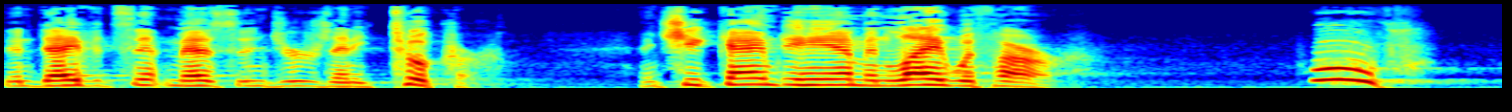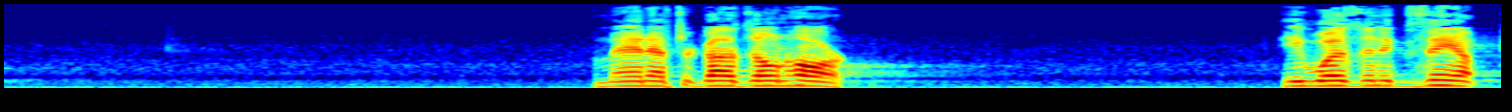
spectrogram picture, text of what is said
Then David sent messengers and he took her. And she came to him and lay with her. Woo. A man after God's own heart. He wasn't exempt.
